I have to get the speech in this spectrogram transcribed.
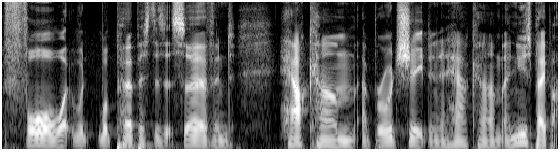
for? What, what, what purpose does it serve? And how come a broadsheet and how come a newspaper?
